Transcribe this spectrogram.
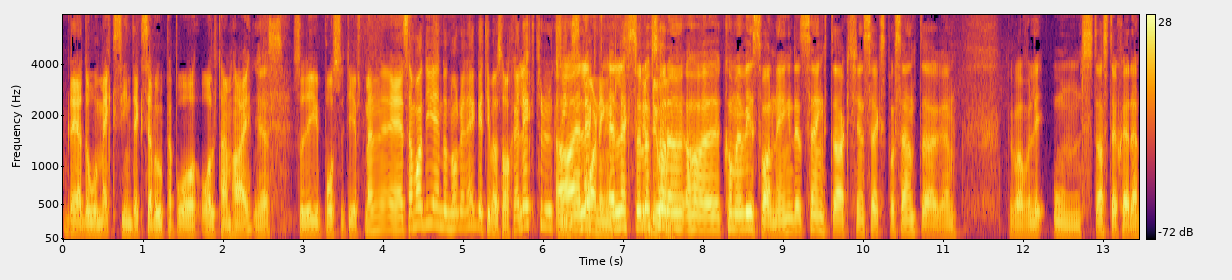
breda OMX-index vi uppe på all time high. Yes. Så det är ju positivt. Men eh, sen var det ju ändå några negativa saker. Electrolux Ja. Electrolux har, har, kom en vinstvarning. Det sänkte aktien 6 där. Det var väl i onsdags det skedde.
